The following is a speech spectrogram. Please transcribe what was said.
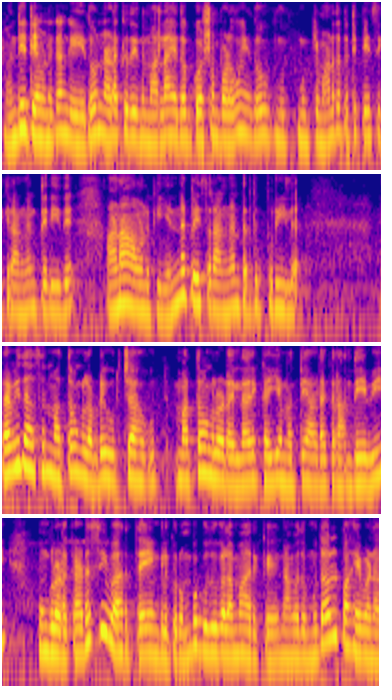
வந்தியத்தேவனுக்கு அங்கே ஏதோ நடக்குது. இந்த மாதிரிலாம் ஏதோ கோஷம் போடவும் ஏதோ முக்கியமானதை பற்றி பேசிக்கிறாங்கன்னு தெரியுது. ஆனால் அவனுக்கு என்ன பேசுகிறாங்கன்றது புரியல. ரவிதாசன் மற்றவங்கள அப்படியே உற்சாக மற்றவங்களோட எல்லாரையும் கையை மத்தி அடக்கிறான். தேவி உங்களோட கடைசி வார்த்தை எங்களுக்கு ரொம்ப குதூகலமாக இருக்குது நமது முதல் பகைவனை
